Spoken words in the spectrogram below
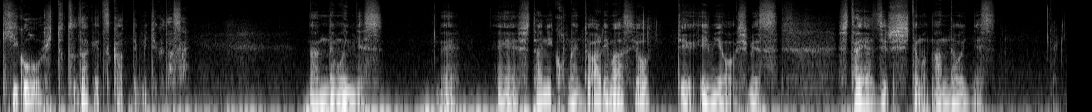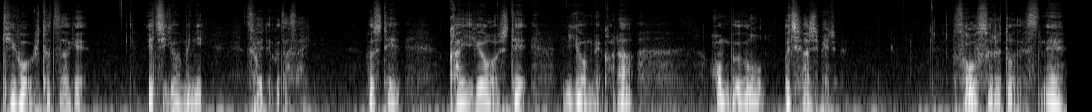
記号一つだけ使ってみてください。何でもいいんです。ね。えー、下にコメントありますよっていう意味を示す下矢印でも何でもいいんです。記号一つだけ1行目に添えてください。そして、開業して2行目から本文を打ち始める。そうするとですね、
